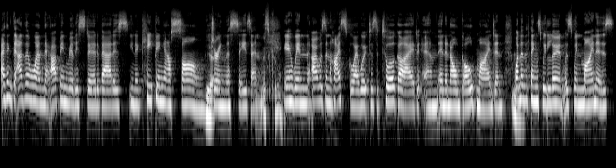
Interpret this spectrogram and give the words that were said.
I think the other one that I've been really stirred about is, you know, keeping our song yeah. during this season. That's cool. You know, when I was in high school, I worked as a tour guide um, in an old gold mine. And mm. one of the things we learned was when miners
